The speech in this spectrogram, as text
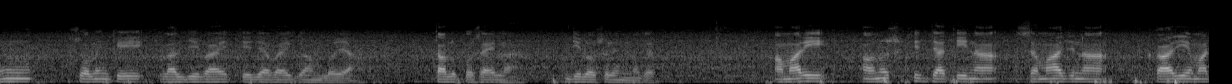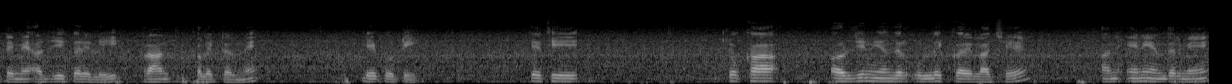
હું સોલંકી લાલજીભાઈ તેજાભાઈ ગામ લોયા, તાલુકો સાયલા, જિલ્લો સુરેન્દ્રનગર. અમારી અનુસૂચિત જાતિના સમાજના કાર્ય માટે મેં અરજી કરેલી પ્રાંત કલેક્ટરને ડેપ્યુટી. તેથી ચોખ્ખા અરજીની અંદર ઉલ્લેખ કરેલા છે અને એની અંદર મેં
